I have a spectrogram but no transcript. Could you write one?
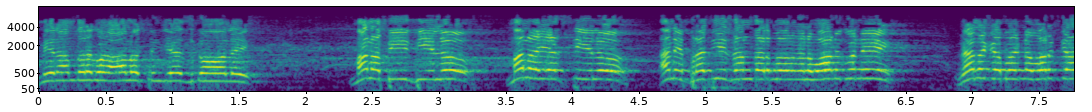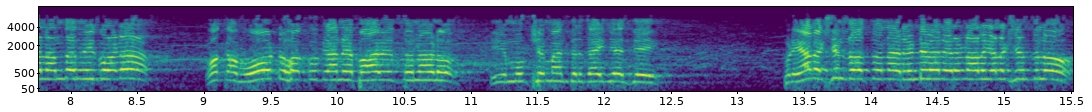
మీరందరూ కూడా ఆలోచన చేసుకోవాలి. మన బీసీలు మన ఎస్సీలు అని ప్రతి సందర్భంగా వాడుకుని వెనకబడిన వర్గాలందరినీ కూడా ఒక ఓటు హక్కుగానే భావిస్తున్నాడు ఈ ముఖ్యమంత్రి. దయచేసి ఇప్పుడు ఎలక్షన్స్ వస్తున్నాయి. రెండు వేల ఇరవై నాలుగు ఎలక్షన్స్లో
